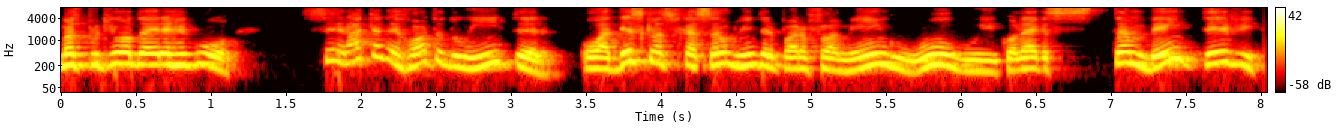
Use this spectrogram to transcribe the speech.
mas porque o Odair recuou. Será que a derrota do Inter, ou a desclassificação do Inter para o Flamengo, Hugo e colegas, também teve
